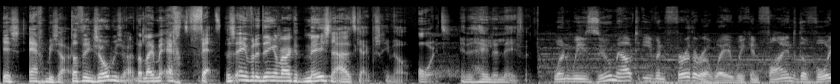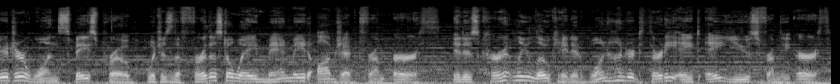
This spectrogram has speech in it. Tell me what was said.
is echt bizar. Dat vind ik zo bizar. Dat lijkt me echt vet. Dat is een van de dingen waar ik het meest naar uitkijk, misschien wel ooit in het hele leven. When we zoom out even further away, we can find the Voyager 1 space probe, which is the furthest away man-made object from Earth. Earth. It is currently located 138 AUs from the Earth,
